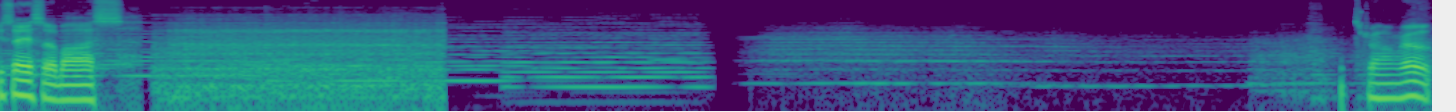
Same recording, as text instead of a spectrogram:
You say so, boss. Strong rope.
